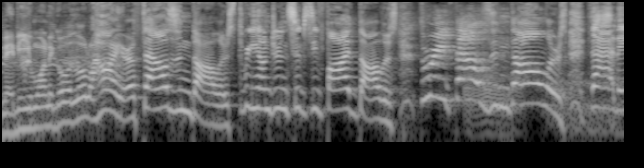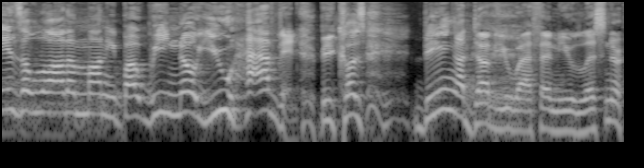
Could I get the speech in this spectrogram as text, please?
Maybe you want to go a little higher, $1,000, $365, $3,000. That is a lot of money, but we know you have it because being a WFMU listener,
